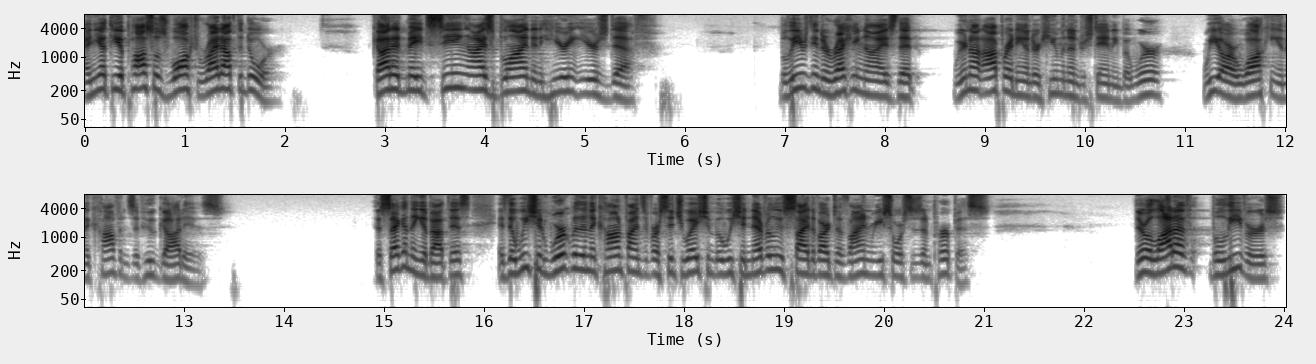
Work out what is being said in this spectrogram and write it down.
and yet the apostles walked right out the door. God had made seeing eyes blind and hearing ears deaf. Believers need to recognize that we're not operating under human understanding, but we're we are walking in the confidence of who God is. The second thing about this is that we should work within the confines of our situation, but we should never lose sight of our divine resources and purpose. There are a lot of believers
